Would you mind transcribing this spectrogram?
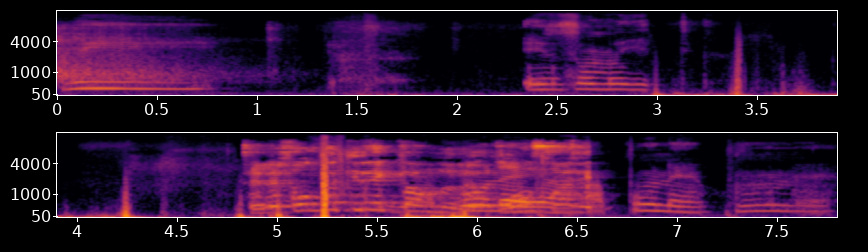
Wii. En. Telefondaki reklamları Bu ne 10 saniye ya? Bu ne? Bu ne?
